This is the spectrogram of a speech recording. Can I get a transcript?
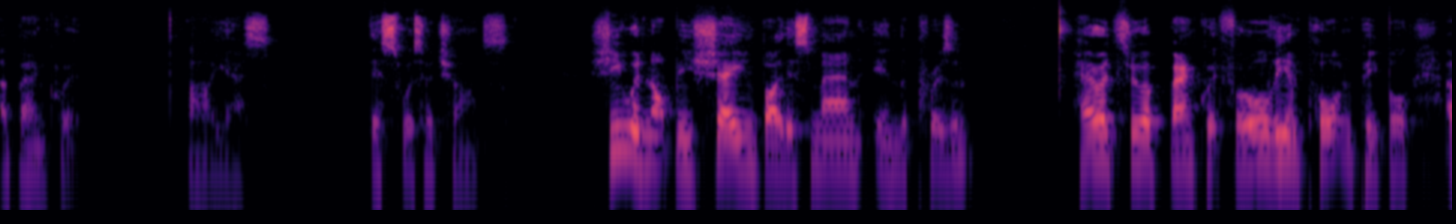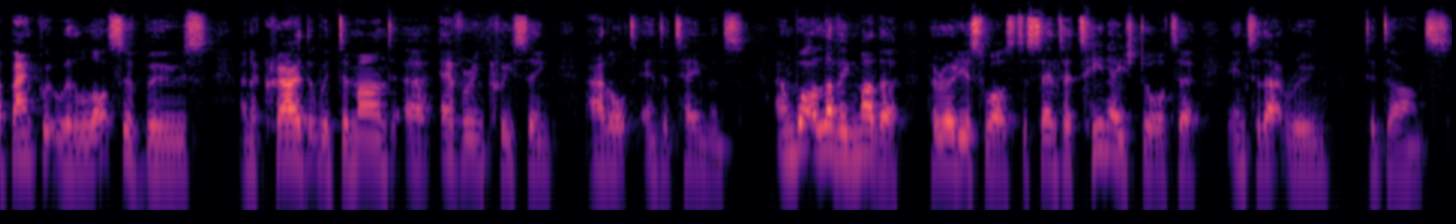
a banquet. Ah, yes, this was her chance. She would not be shamed by this man in the prison. Herod threw a banquet for all the important people, a banquet with lots of booze and a crowd that would demand uh, ever increasing adult entertainments. And what a loving mother Herodias was to send her teenage daughter into that room to dance.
